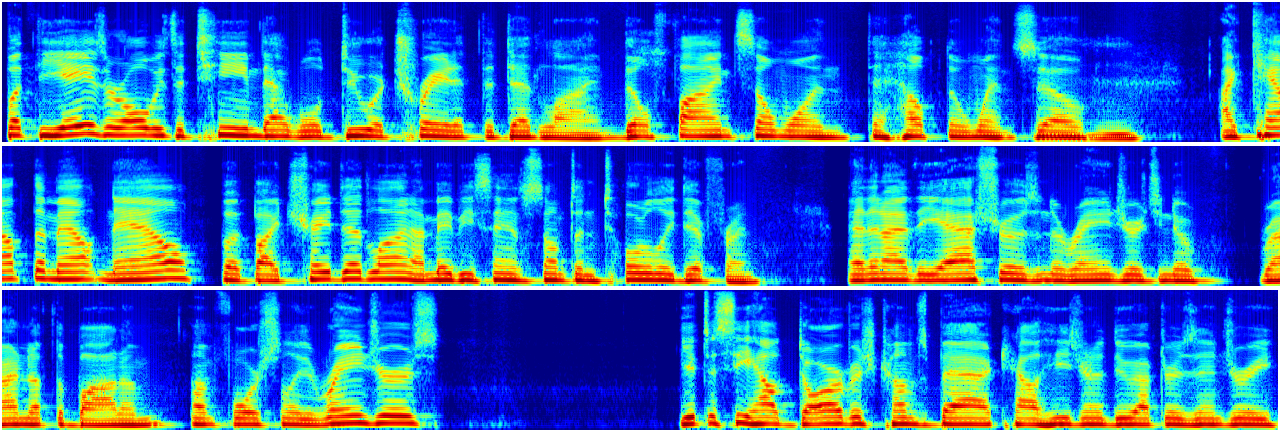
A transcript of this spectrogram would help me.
But the A's are always a team that will do a trade at the deadline. They'll find someone to help them win. So. Mm-hmm. I count them out now, but by trade deadline, I may be saying something totally different. And then I have the Astros and the Rangers, you know, rounding up the bottom. Unfortunately, the Rangers, you have to see how Darvish comes back, how he's going to do after his injury,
